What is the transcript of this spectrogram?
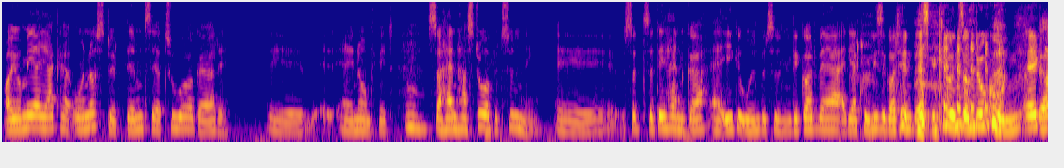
Og jo mere jeg kan understøtte dem til at ture og gøre det, øh, er enormt fedt. Mm. Så han har stor betydning. Øh, så, så det han gør, er ikke uden betydning. Det kan godt være, at jeg kunne lige så godt hente vaskekluden, som du kunne. Ikke? Ja.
